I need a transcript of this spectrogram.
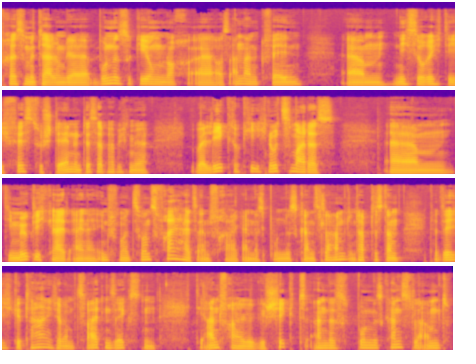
Pressemitteilung der Bundesregierung noch äh, aus anderen Quellen ähm, nicht so richtig festzustellen. Und deshalb habe ich mir überlegt, okay, ich nutze mal das ähm, die Möglichkeit einer Informationsfreiheitsanfrage an das Bundeskanzleramt und habe das dann tatsächlich getan. Ich habe am 2.6. die Anfrage geschickt an das Bundeskanzleramt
